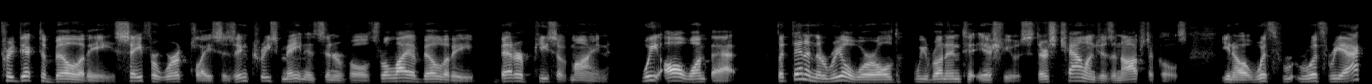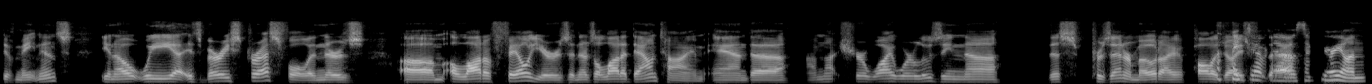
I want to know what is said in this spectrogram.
predictability, safer workplaces, increased maintenance intervals, reliability, better peace of mind. We all want that. But then in the real world, we run into issues. There's challenges and obstacles. You know, with with reactive maintenance, you know, we uh, it's very stressful and there's um, a lot of failures and there's a lot of downtime. And uh, I'm not sure why we're losing uh, this presenter mode. I apologize I for that. Know, so carry on.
